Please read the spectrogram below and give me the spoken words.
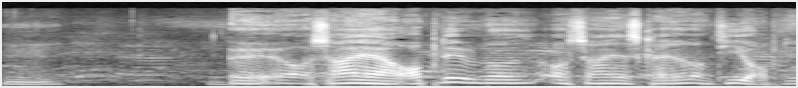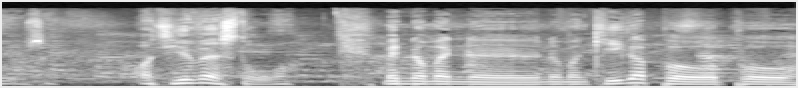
Mm. Øh, og så har jeg oplevet noget, og så har jeg skrevet om de oplevelser og de har været store. Men når man, øh, når man kigger på, på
